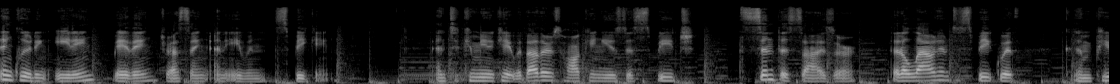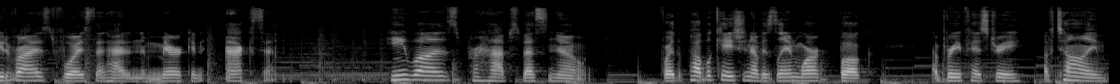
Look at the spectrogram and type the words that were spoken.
including eating, bathing, dressing, and even speaking. And to communicate with others, Hawking used a speech synthesizer that allowed him to speak with a computerized voice that had an American accent. He was perhaps best known for the publication of his landmark book, A Brief History of Time,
